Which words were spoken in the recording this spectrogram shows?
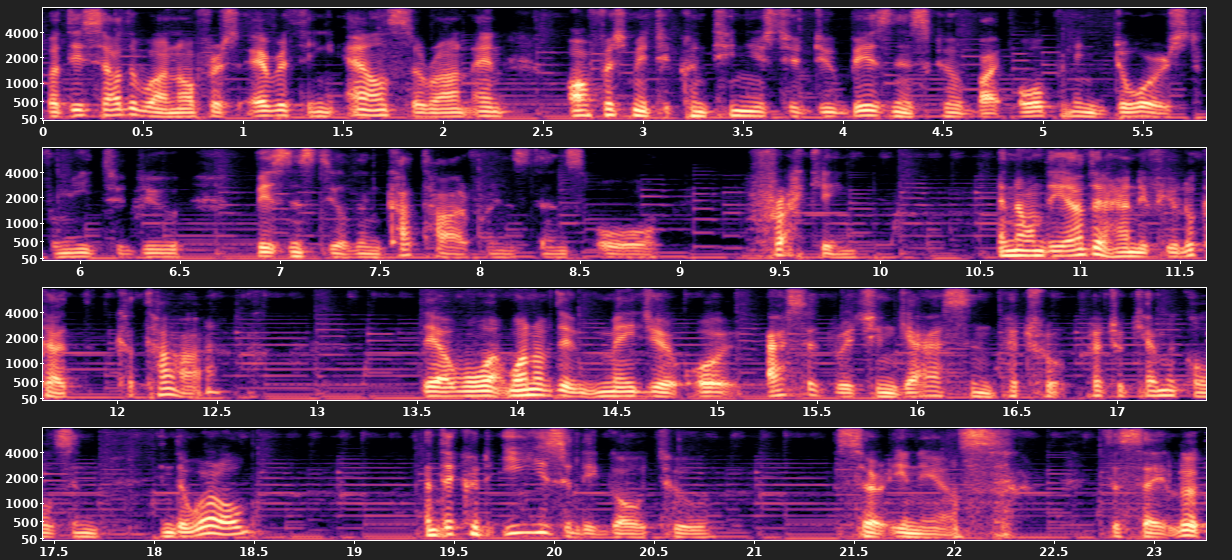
But this other one offers everything else around and offers me to continue to do business by opening doors for me to do business deals in Qatar, for instance, or fracking. And on the other hand, if you look at Qatar, they are one of the major asset-rich in gas and petro petrochemicals in, in the world, and they could easily go to Sir Ineos to say, "Look,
